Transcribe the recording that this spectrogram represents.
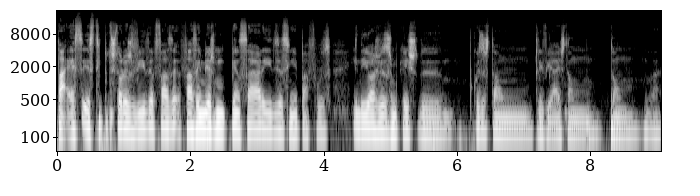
pá, esse, esse tipo de histórias de vida faz, fazem mesmo pensar e dizer assim, pá, fuso. ainda eu às vezes me queixo de coisas tão triviais, tão, tão é?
